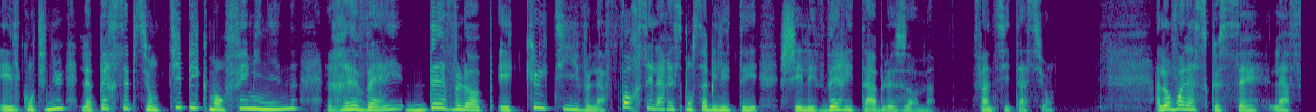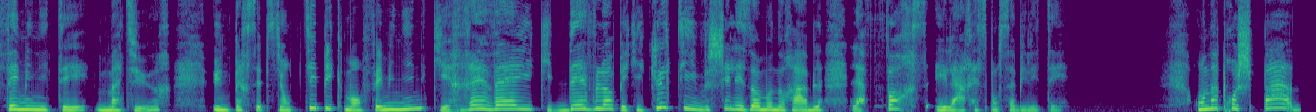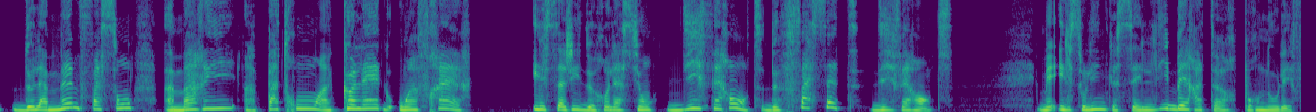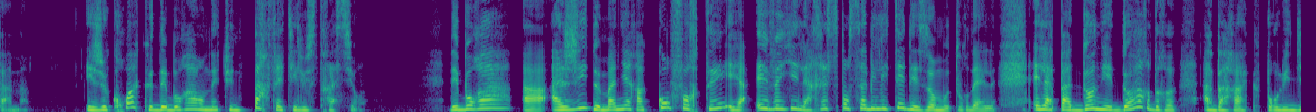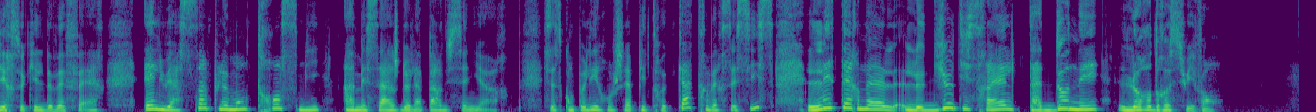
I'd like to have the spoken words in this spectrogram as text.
Et il continue, la perception typiquement féminine réveille, développe et cultive la force et la responsabilité chez les véritables hommes. Fin de citation. Alors voilà ce que c'est la féminité mature, une perception typiquement féminine qui réveille, qui développe et qui cultive chez les hommes honorables la force et la responsabilité. On n'approche pas de la même façon un mari, un patron, un collègue ou un frère. Il s'agit de relations différentes, de facettes différentes. Mais il souligne que c'est libérateur pour nous les femmes. Et je crois que Déborah en est une parfaite illustration. Déborah a agi de manière à conforter et à éveiller la responsabilité des hommes autour d'elle. Elle n'a pas donné d'ordre à Barak pour lui dire ce qu'il devait faire. Elle lui a simplement transmis un message de la part du Seigneur. C'est ce qu'on peut lire au chapitre 4, verset 6. L'Éternel, le Dieu d'Israël, t'a donné l'ordre suivant.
